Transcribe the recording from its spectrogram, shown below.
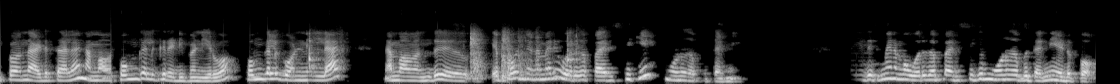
இப்போ வந்து அடுத்தால நம்ம பொங்கலுக்கு ரெடி பண்ணிடுவோம் பொங்கலுக்கு ஒன்றும் இல்லை. நம்ம வந்து எப்போதும் சொன்ன மாதிரி ஒரு கப் அரிசிக்கு மூணு கப்பு தண்ணி. இதுக்குமே நம்ம ஒரு கப் அரிசிக்கு மூணு கப்பு தண்ணி எடுப்போம்.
